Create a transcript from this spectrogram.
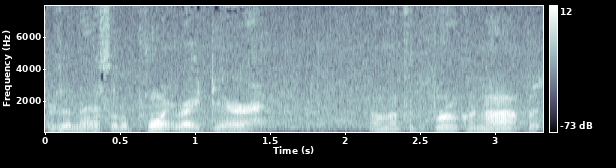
there's a nice little point right there. I don't know if it's broke or not, but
